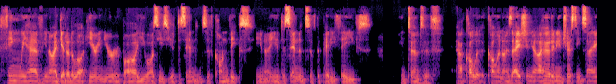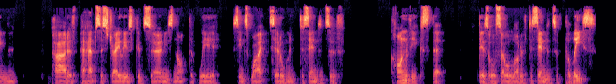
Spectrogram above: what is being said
thing we have you know i get it a lot here in europe. Oh you aussies you're descendants of convicts you know you're descendants of the petty thieves in terms of our colonization. You know, i heard an interesting saying that part of perhaps australia's concern is not that we're since white settlement descendants of convicts that there's also a lot of descendants of police,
